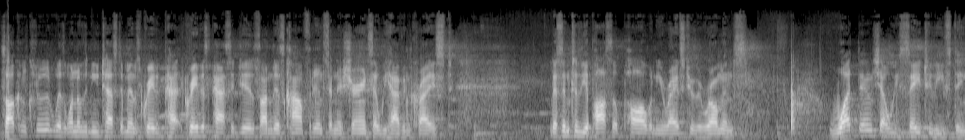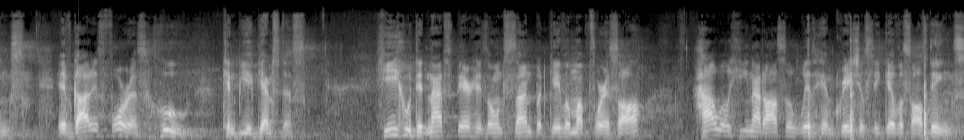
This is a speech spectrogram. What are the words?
So I'll conclude with one of the New Testament's greatest passages on this confidence and assurance that we have in Christ. Listen to the Apostle Paul when he writes to the Romans What then shall we say to these things? If God is for us, who can be against us? He who did not spare his own son, but gave him up for us all, how will he not also with him graciously give us all things?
